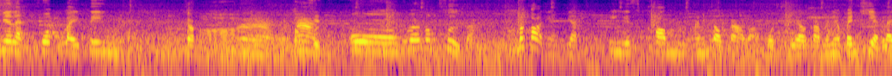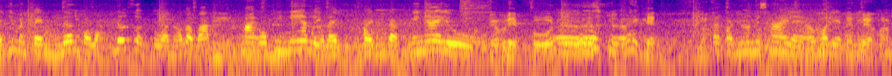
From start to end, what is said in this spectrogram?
เนี่ยแหละ พวก writing กับอ๋ออ่านต้องอ่านฝึกโอ้ที่ว่าต้องฝึกอะ เมื่อก่อนอย่างอย่าง English com อันเก่าๆอะบทเดียวกันมันยังเป็นเขียนอะไรที่มันเป็นเรื่องประวัติเรื่องส่วนตัวเนาะแบบว่า my opinion หรืออะไรเป็นแบบง่ายๆอยู่เฟเวอร์เรตฟู้ดเอออะไรเพชร แต่ตอนนี้มันไม่ใช่แล้วพอเรียนเป็นเรื่องแบบ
